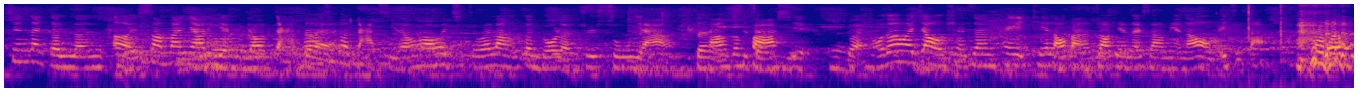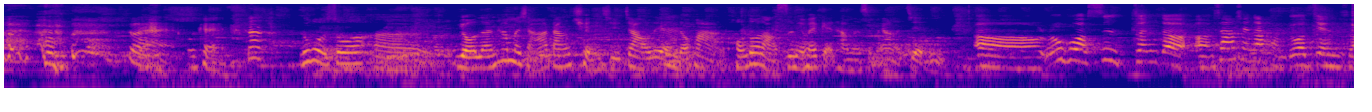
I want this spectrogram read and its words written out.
现在的人呃上班压力也比较大，那这个打击的话会只会让更多人去舒压，然后跟发泄。对我都会叫学生可以贴老板的照片在上面。然后我们一直打，对，OK。那如果说呃有人他们想要当拳击教练的话，红豆老师你会给他们什么样的建议？呃，如果是真的，呃，像现在很多健身。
